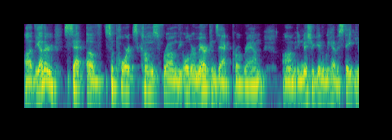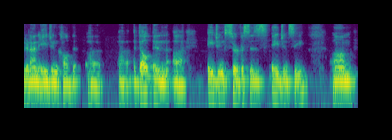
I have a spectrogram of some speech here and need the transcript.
Uh, the other set of supports comes from the Older Americans Act program. Um, in Michigan, we have a state unit on aging called the uh, uh, Adult and uh, Aging Services Agency. Um,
